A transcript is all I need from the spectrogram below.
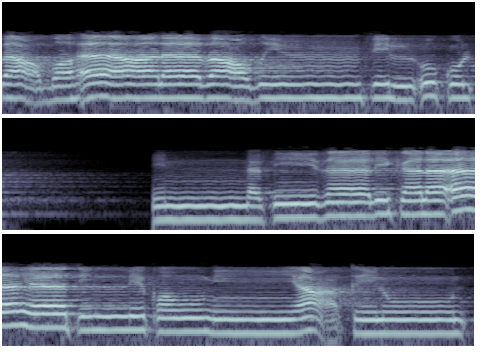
بعضها على بعض في الأكل إن في ذلك لآيات لقوم يعقلون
